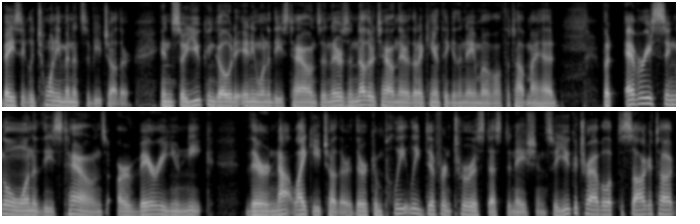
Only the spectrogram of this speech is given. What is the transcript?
basically 20 minutes of each other. And so you can go to any one of these towns. And there's another town there that I can't think of the name of off the top of my head. But every single one of these towns are very unique. They're not like each other. They're completely different tourist destinations. So you could travel up to Saugatuck.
